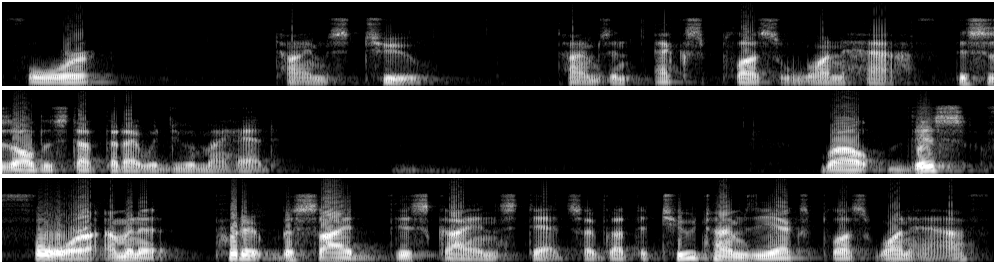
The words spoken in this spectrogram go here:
4 times 2 times an x plus 1 half. This is all the stuff that I would do in my head. Well, this 4, I'm going to put it beside this guy instead. So I've got the 2 times the x plus 1 half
